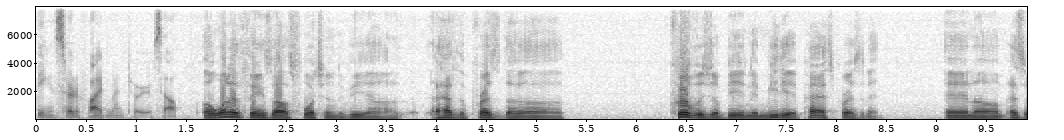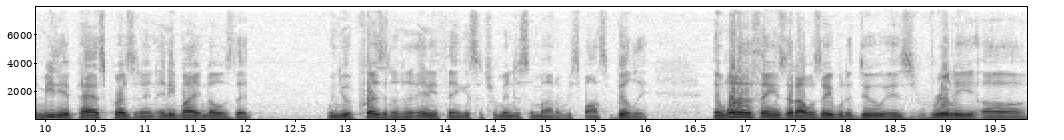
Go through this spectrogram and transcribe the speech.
being a certified mentor yourself. Well, one of the things I was fortunate to be, uh, I have the, pres- the uh, privilege of being the immediate past president. And um, as immediate past president, anybody knows that when you're president of anything, it's a tremendous amount of responsibility. And one of the things that I was able to do is really uh,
